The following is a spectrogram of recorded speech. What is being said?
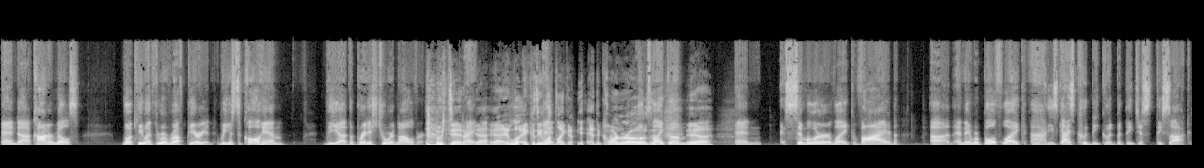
And uh, Connor Mills, look, he went through a rough period. We used to call him the uh, the British Jordan Oliver. we did, Right? Yeah, yeah, because he And- looked like him. He had the cornrows. Looked and- like him. Yeah, and a similar like vibe uh and they were both like ah these guys could be good but they just they suck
